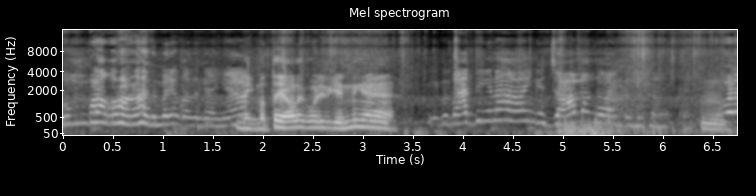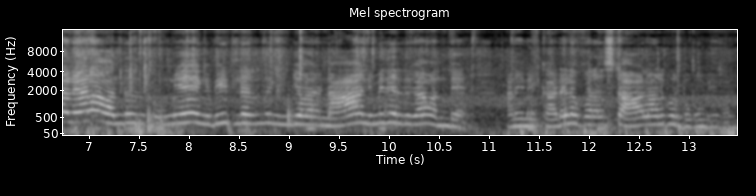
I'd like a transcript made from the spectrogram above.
கும்பலா போறாங்க அது மாதிரி உட்காந்துருக்காங்க இன்னைக்கு மொத்தம் எவ்வளோ ஓடி இருக்கு? என்னங்க? இப்ப பாத்தீங்கன்னா இங்க ஜாமாங்க வாங்கிட்டு வந்துருக்காங்க. இவ்வளவு நேரம் வந்தது உண்மையே எங்க வீட்ல இருந்து இங்க நான் நிம்மதியா இருக்கக்காக வந்தேன். ஆனா இன்னைக்கு கடையில உட்கார வச்சுட்டு ஆள் ஆளுக்கு ஒரு பக்கம் போயிருக்காங்க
